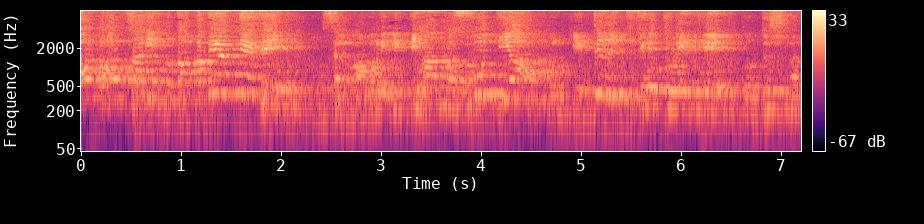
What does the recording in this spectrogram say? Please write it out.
और बहुत सारी ताकतें रखते थे, मुसलमानों ने इतिहास का सबूत दिया उनके दिल जो जुड़े थे। तो दुश्मन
